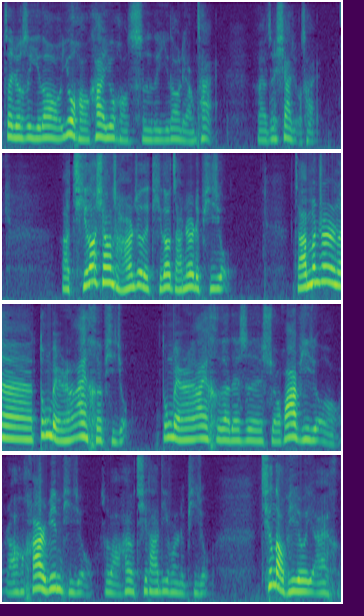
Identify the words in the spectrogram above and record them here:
这就是一道又好看又好吃的一道凉菜。啊，这下酒菜，啊，提到香肠就得提到咱这儿的啤酒。咱们这儿呢，东北人爱喝啤酒，东北人爱喝的是雪花啤酒，然后哈尔滨啤酒是吧？还有其他地方的啤酒，青岛啤酒也爱喝。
